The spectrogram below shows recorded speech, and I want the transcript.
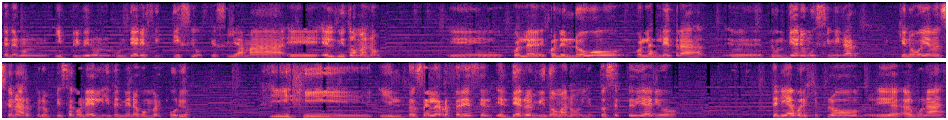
tener un, imprimir un, diario ficticio que se llama eh, El Mitómano, con, la- con el logo, con las letras de un diario muy similar que no voy a mencionar, pero empieza con él y termina con Mercurio. Y, entonces la referencia, el, diario El Mitómano. Y entonces este diario tenía, por ejemplo, eh, algunos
